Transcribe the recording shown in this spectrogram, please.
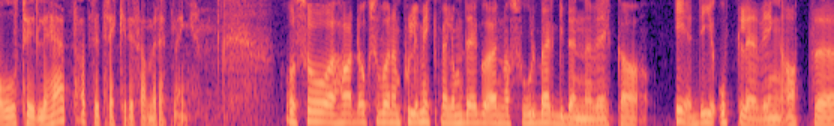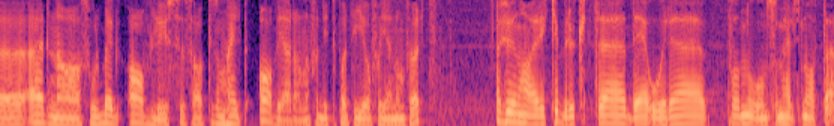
all tydelighet at vi trekker i samme retning. Og så har det også vært en polemikk mellom deg og Erna Solberg denne veka er din oppleving at eh, Erna Solberg avlyser saker som helt avgjørende for ditt parti å få gjennomført? Hun har ikke brukt eh, det ordet på noen som helst måte.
